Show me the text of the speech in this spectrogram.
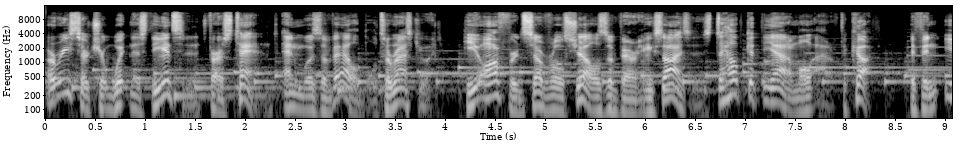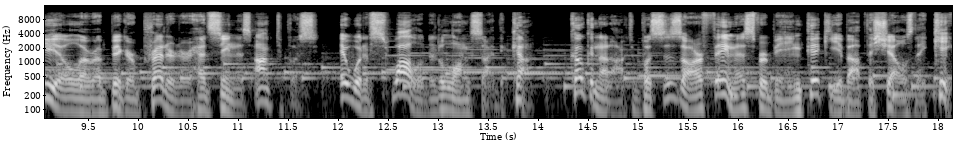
a researcher witnessed the incident firsthand and was available to rescue it. He offered several shells of varying sizes to help get the animal out of the cup. If an eel or a bigger predator had seen this octopus, it would have swallowed it alongside the cup. Coconut octopuses are famous for being picky about the shells they keep,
